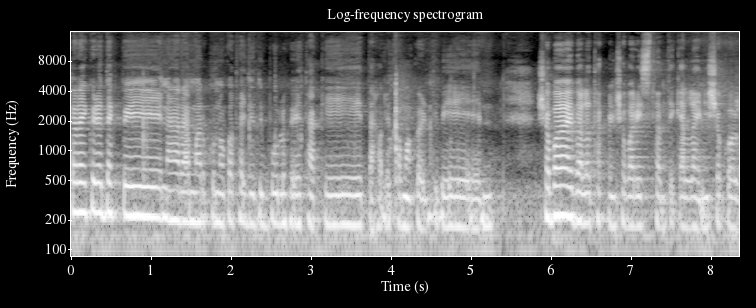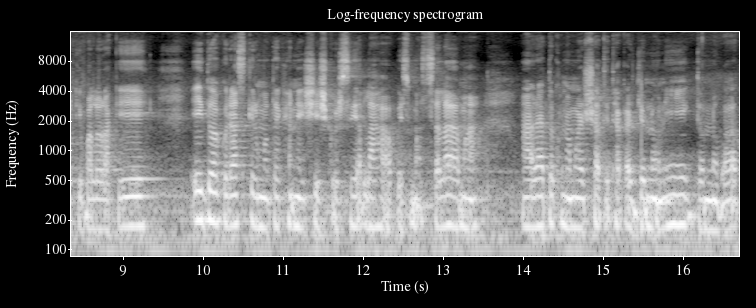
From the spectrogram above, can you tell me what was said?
ট্রাই করে দেখবেন, আর আমার কোনো কথায় যদি ভুল হয়ে থাকে, তাহলে ক্ষমা করে দিবেন। সবাই ভালো থাকবেন, সবার স্থান থেকে আল্লাহ ইনি সকলকে ভালো রাখে। এই দোয়া করে আজকের মতো এখানে শেষ করছি। আল্লাহ হাফেজ মাসালামা আর এতক্ষণ আমার সাথে থাকার জন্য অনেক ধন্যবাদ।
